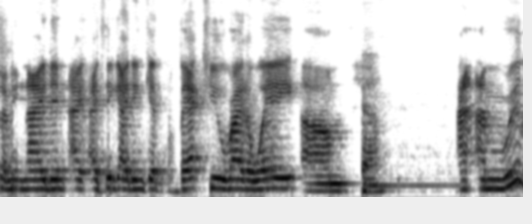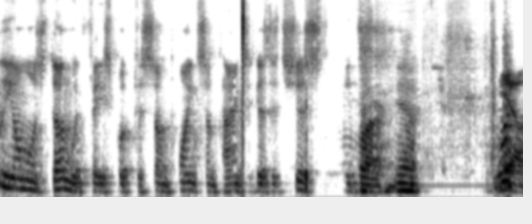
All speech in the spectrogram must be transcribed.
I mean, I didn't. I, I think I didn't get back to you right away. Um, Yeah. I, I'm really almost done with Facebook to some point sometimes because it's just it's. Or, yeah. Yeah.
